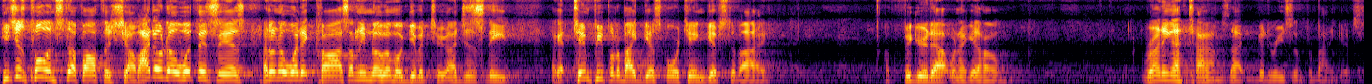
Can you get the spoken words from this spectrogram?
He's just pulling stuff off the shelf. I don't know what this is. I don't know what it costs. I don't even know who I'm going to give it to. I just need, I got 10 people to buy gifts for, 10 gifts to buy. I'll figure it out when I get home. Running out of time is not a good reason for buying gifts.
